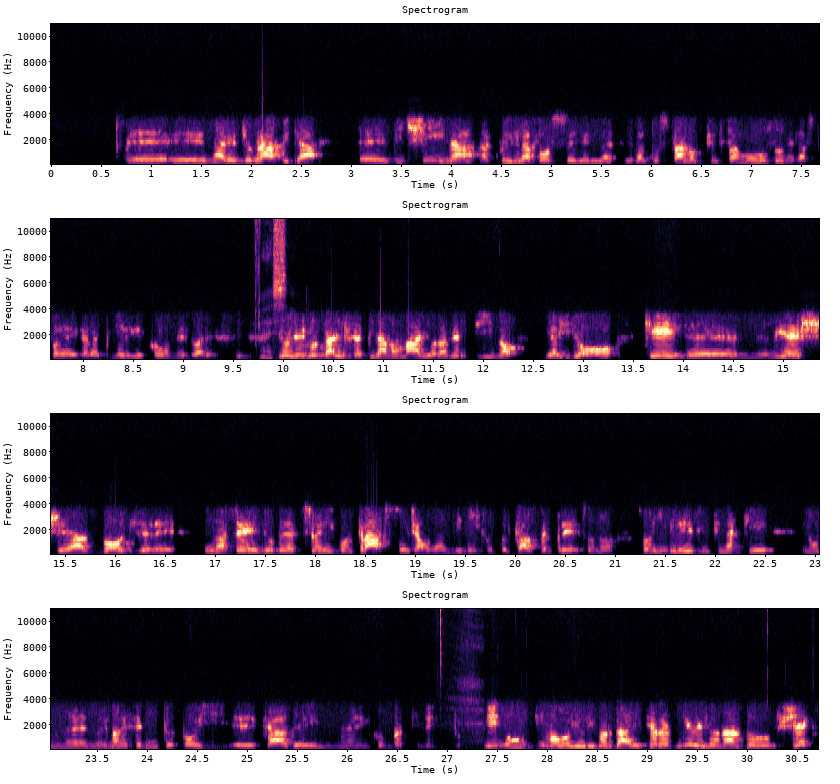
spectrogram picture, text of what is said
eh, eh un'area geografica eh, vicina a quella forse del, del, Valdostano più famoso nella storia dei carabinieri che è il colonnello Alessi. Eh sì. Io voglio ricordare il capitano Mario Raverdino di Aiò che eh, riesce a svolgere una serie di operazioni di contrasto diciamo, dal nemico, in quel caso sempre sono, sono gli inglesi, fino a che non, non rimane ferito e poi eh, cade in, in, combattimento. In ultimo voglio ricordare il carabiniere Leonardo Jex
